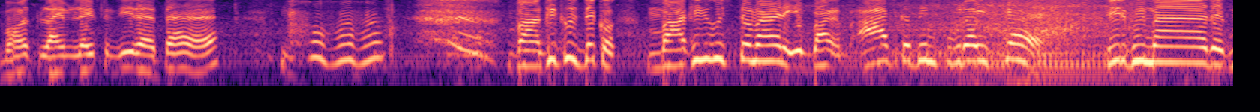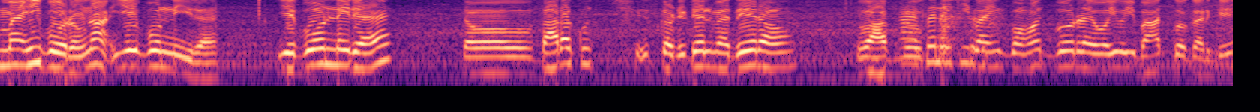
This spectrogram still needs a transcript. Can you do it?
बहुत लाइम लाइमलाइट भी रहता है। बाकी कुछ देखो बाकी कुछ तो मैं आज का दिन पूरा इसका है। फिर भी मैं देख मैं ही बोल रहा हूँ ना ये बोल नहीं रहा है ये बोल नहीं रहा है। तो सारा कुछ इसका डिटेल मैं दे रहा हूँ। तो आप लोग ऐसा नहीं कि भाई बहुत बोल रहे हैं वही वही बात को करके।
